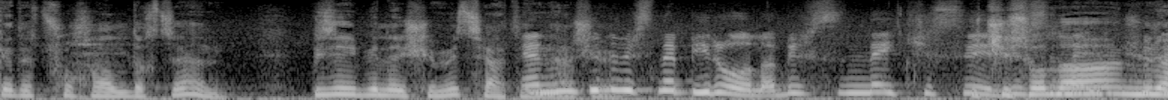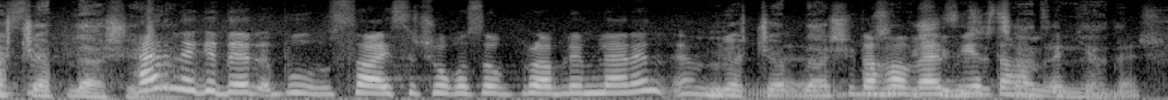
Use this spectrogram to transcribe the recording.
qədər çoxaldıqca bizə belə işimiz Yəni çətinləşir. mümkün birisində biri ola, birisində ikisi, İkisi ola mürəkkəbləşir. Hər nə qədər bu sayısı çox olsa bu problemlərin em, Mürəkkəbləşib daha vəziyyət daha mürəkkəbləşir.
